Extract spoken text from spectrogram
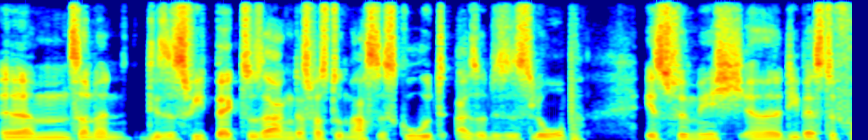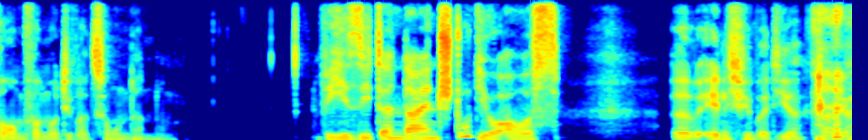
Ähm, sondern dieses Feedback zu sagen, das, was du machst, ist gut, also dieses Lob, ist für mich äh, die beste Form von Motivation dann. Wie sieht denn dein Studio aus? Äh, ähnlich wie bei dir, Claudia.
